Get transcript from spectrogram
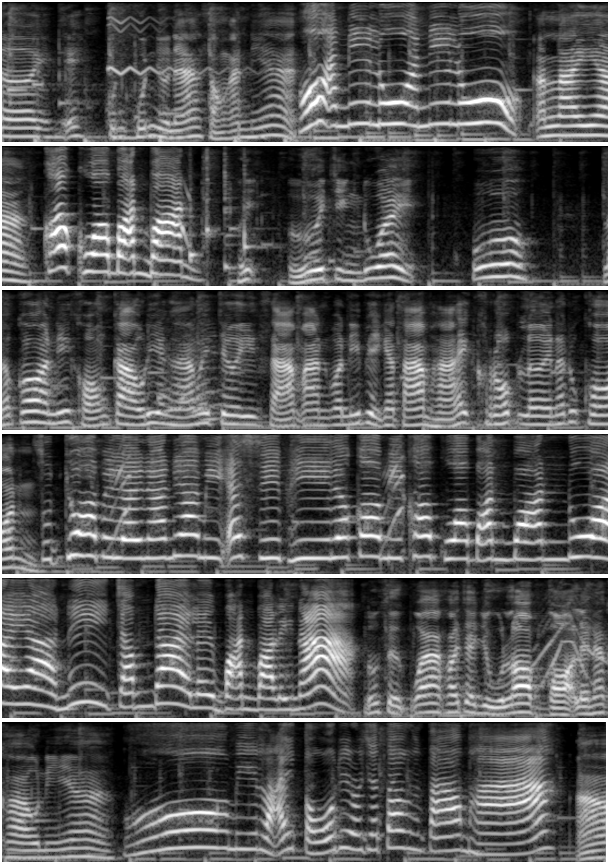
เลย เอ๊ะ คุ้นๆอยู่นะสองอันเนี้ยโอ้อันนี้รู้อันนี้รู้อะไรอะครอบครัวบานบานเฮ้ยเออจริงด้วย โอ้ แล้วก็อันนี้ของเก่าที่ยังหาไม่เจออีก 3 อัน วันนี้เพจจะตามหาให้ครบเลยนะทุกคน สุดยอดไปเลยนะเนี่ยมี SCP แล้วก็มีครอบครัวบานบานด้วยอะ นี่จำได้เลยบานบาลีนารู้สึกว่าเขาจะอยู่รอบเกาะเลยนะคราวเนี้ยโอ้มีหลายโตที่เราจะต้องตามหาเอา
